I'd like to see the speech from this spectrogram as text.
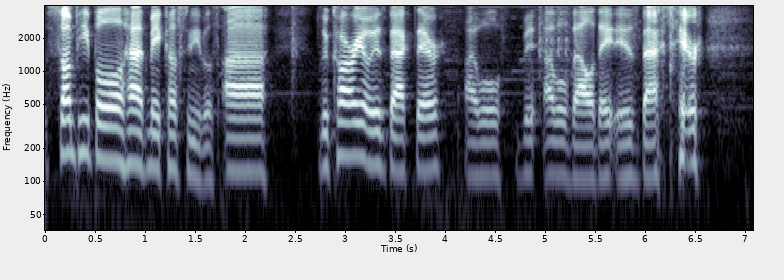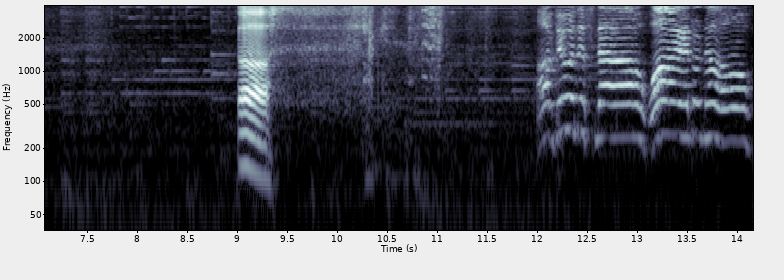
Some people have made custom amiibos. Uh, Lucario is back there. I will I will validate is back there. Uh fuck. I'm doing this now. Why? I don't know.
